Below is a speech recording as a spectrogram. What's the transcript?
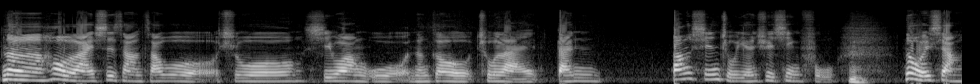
那后来市长找我说，希望我能够出来担帮新竹延续幸福。嗯，那我一想，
